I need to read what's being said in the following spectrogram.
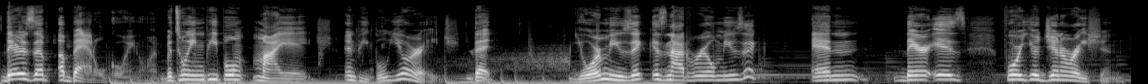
There's a, a battle going on between people my age and people your age. That your music is not real music, and there is for your generation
